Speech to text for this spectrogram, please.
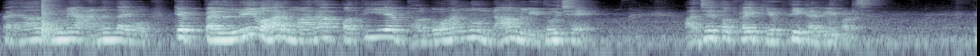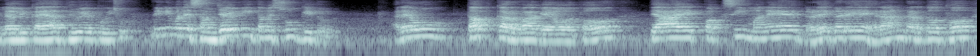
કયાધુને આનંદ આવ્યો કે પહેલી વાર મારા પતિએ ભગવાનનું નામ લીધું છે. આજે તો કંઈક યુક્તિ કરવી પડશે. એટલે ઓલી એ પૂછ્યું, નહીં મને સમજાયું નહીં, તમે શું કીધું? અરે, હું તપ કરવા ગયો હતો. ત્યાં એક પક્ષી મને ઘડે ઘડે હેરાન કરતો હતો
